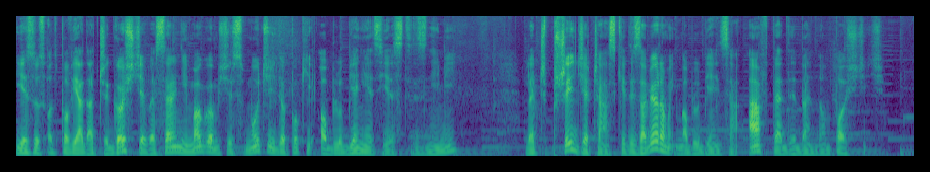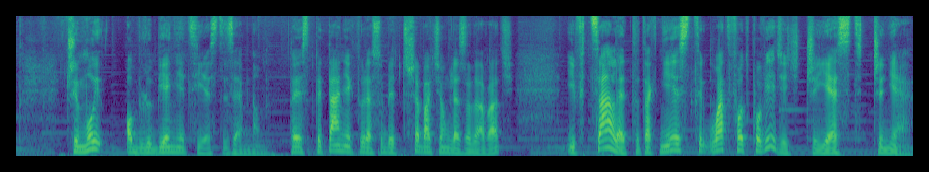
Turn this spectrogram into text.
Jezus odpowiada, czy goście weselni mogą się smucić, dopóki oblubieniec jest z nimi? Lecz przyjdzie czas, kiedy zabiorą im oblubieńca, a wtedy będą pościć. Czy mój oblubieniec jest ze mną? To jest pytanie, które sobie trzeba ciągle zadawać. I wcale to tak nie jest łatwo odpowiedzieć, czy jest, czy nie.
